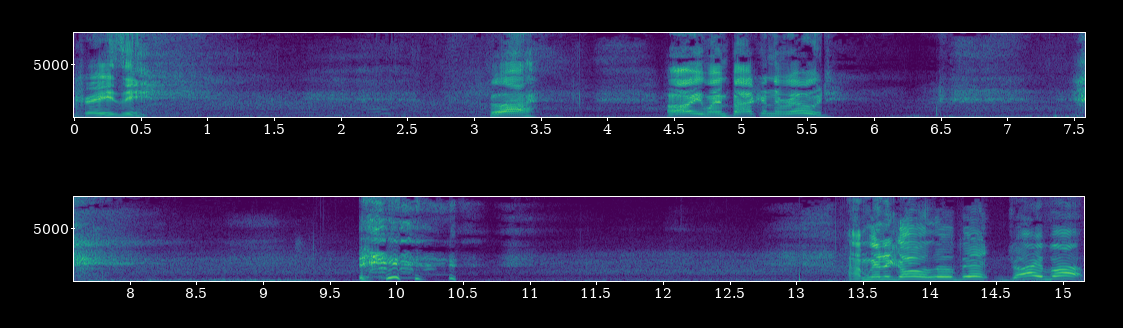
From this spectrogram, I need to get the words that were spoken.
Crazy. Ah. Oh, he went back on the road. I'm gonna go a little bit. Drive up.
